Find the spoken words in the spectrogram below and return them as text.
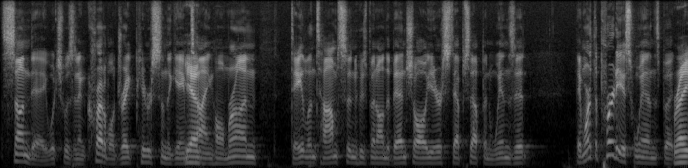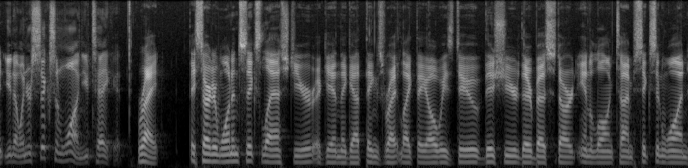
Sunday, which was an incredible. Drake Pearson, the game Yeah. tying home run. Dalen Thompson, who's been on the bench all year, steps up and wins it. They weren't the prettiest wins, but Right. you know when you're six and one, you take it. Right. They started one and six last year. Again, they got things right like they always do. This year, their best start in a long time, six and one,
